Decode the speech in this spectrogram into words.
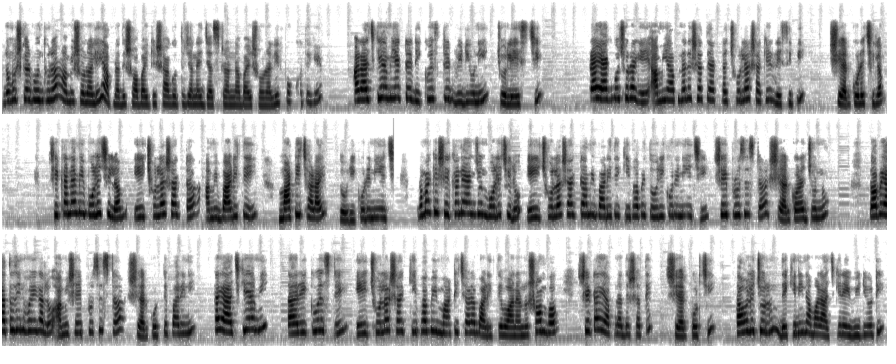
নমস্কার বন্ধুরা, আমি সোনালী, আপনাদের সবাইকে স্বাগত জানাই জাস্ট রান্না বাই সোনালীর পক্ষ থেকে। আর আজকে আমি একটা রিকোয়েস্টেড ভিডিও নিয়ে চলে এসেছি। প্রায় এক বছর আগে আমি আপনাদের সাথে একটা ছোলা শাকের রেসিপি শেয়ার করেছিলাম। সেখানে আমি বলেছিলাম, এই ছোলা শাকটা আমি বাড়িতেই মাটি ছাড়াই তৈরি করে নিয়েছি। আমাকে সেখানে একজন বলেছিল, এই ছোলা শাকটা আমি বাড়িতে কীভাবে তৈরি করে নিয়েছি, সেই প্রসেসটা শেয়ার করার জন্য। তবে এতদিন হয়ে গেল, আমি সেই প্রসেসটা শেয়ার করতে পারিনি। তাই আজকে আমি তার রিকোয়েস্টে এই ছোলা শাক কীভাবে মাটি ছাড়া বাড়িতে বানানো সম্ভব সেটাই আপনাদের সাথে শেয়ার করছি। তাহলে চলুন দেখে নিন আমার আজকের এই ভিডিওটি।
